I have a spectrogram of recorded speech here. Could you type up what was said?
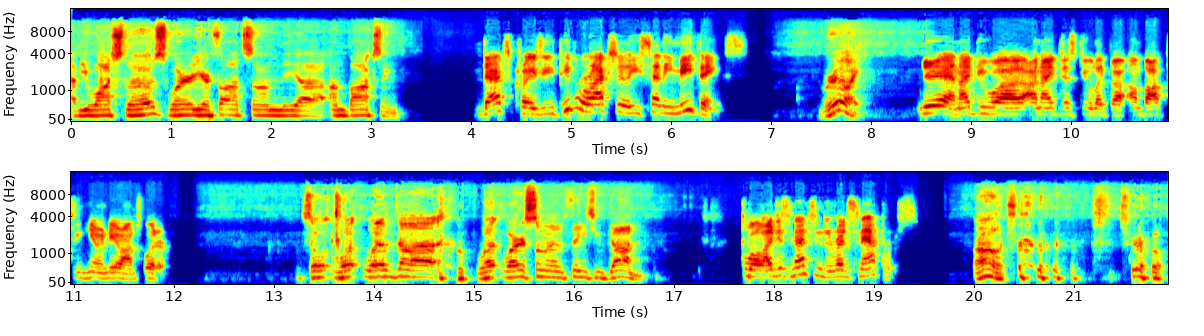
have you watched those? What are your thoughts on the uh, unboxing? That's crazy. People are actually sending me things. Really? Yeah, and I do uh and I just do like unboxing here and there on Twitter. So what what uh what what are some of the things you've gotten? Well, I just mentioned the red snappers. Oh, true, true.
